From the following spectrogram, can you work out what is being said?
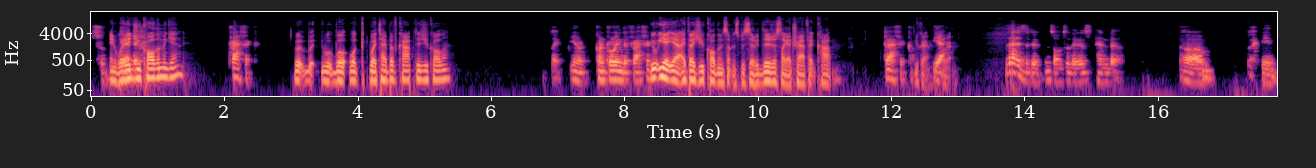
So. And what did you call them again? Traffic. What, what what what type of cop did you call them? Like you know, controlling the traffic. Yeah, yeah. I thought you called them something specific. They're just like a traffic cop traffic. Cop. Okay. Yeah. Okay. That is the difference. Also, there is, and uh, um, I mean,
